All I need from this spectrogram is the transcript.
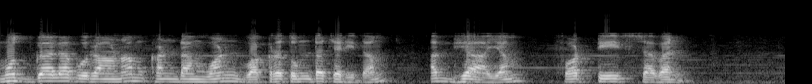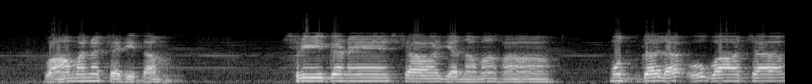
मुद्गलपुराणं खण्डं वन् वक्रतुण्डचरितम् अध्यायं फोर्टिसेवन् वामनचरितम्। श्रीगणेशाय नमः। मुद्गल उवाच।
